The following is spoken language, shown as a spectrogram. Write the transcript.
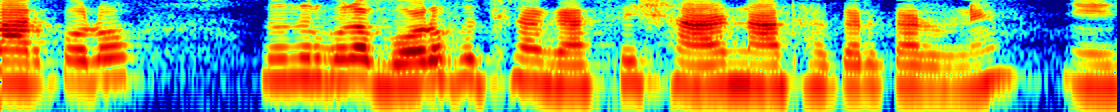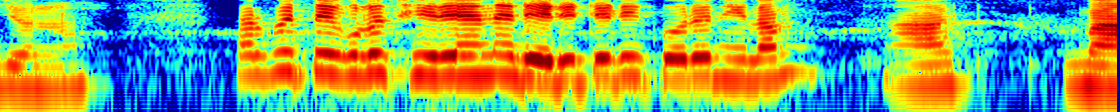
তারপরও দুন্দুলগুলো বড় হচ্ছে না, গাছে সার না থাকার কারণে, এই জন্য। তারপরে তো এগুলো ছেড়ে এনে রেডি টেডি করে নিলাম। আর বা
